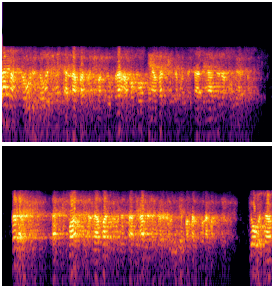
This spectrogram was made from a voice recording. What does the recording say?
لماذا الصعود الزواج حتى علاقات المخلوق لها مطلوب قيامات كمتشابهات له ذاته مثلا الاتفاق في العلاقات المتشابهات التي فقط قرآن يوجد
